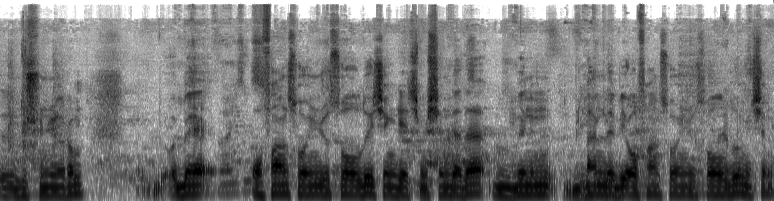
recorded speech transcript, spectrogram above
e, düşünüyorum. Ve ofans oyuncusu olduğu için geçmişinde de benim ben de bir ofans oyuncusu olduğum için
